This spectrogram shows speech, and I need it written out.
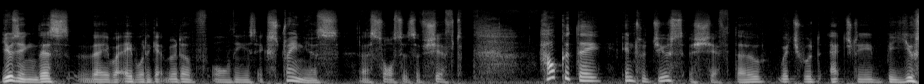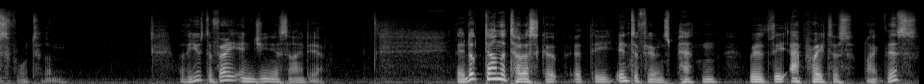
using this, they were able to get rid of all these extraneous uh, sources of shift. How could they introduce a shift, though, which would actually be useful to them? Well, they used a very ingenious idea. They looked down the telescope at the interference pattern with the apparatus like this,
